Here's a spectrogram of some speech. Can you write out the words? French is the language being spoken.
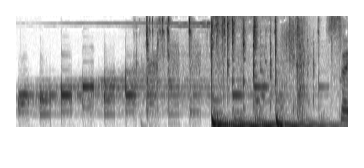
Thank you. Ça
